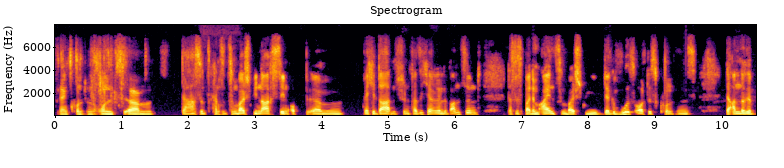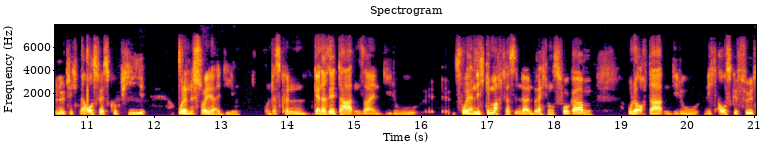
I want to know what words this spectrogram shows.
für deinen Kunden. Und ähm, da hast du, kannst du zum Beispiel nachsehen, ob ähm, welche Daten für einen Versicherer relevant sind. Das ist bei dem einen zum Beispiel der Geburtsort des Kundens, der andere benötigt eine Ausweiskopie oder eine Steuer-ID. Und das können generell Daten sein, die du vorher nicht gemacht hast in deinen Berechnungsvorgaben oder auch Daten, die du nicht ausgefüllt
